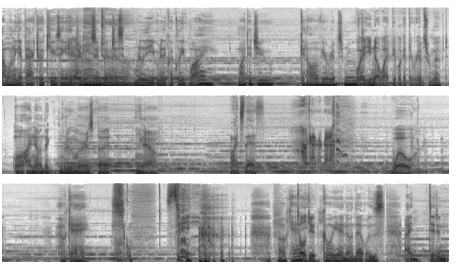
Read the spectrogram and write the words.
I want to get back to accusing Yeah. Andrew real soon, but just really, really quickly, why, why did you get all of your ribs removed? Well, you know why people get their ribs removed. Well, I know the rumors, but you know, What's this? Whoa. okay. See? Okay. Told you. Cool. Yeah. No, that was. I didn't.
